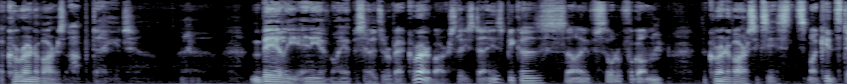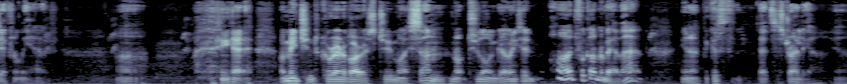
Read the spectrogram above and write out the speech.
a coronavirus update. Barely any of my episodes are about coronavirus these days because I've sort of forgotten the coronavirus exists. My kids definitely have. Uh, yeah, I mentioned coronavirus to my son not too long ago, and he said, "Oh, I'd forgotten about that," you know, because that's Australia, know.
